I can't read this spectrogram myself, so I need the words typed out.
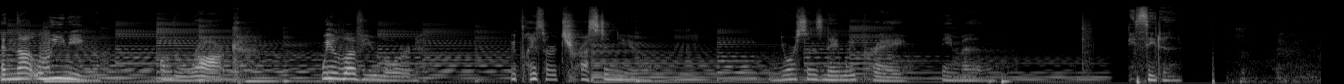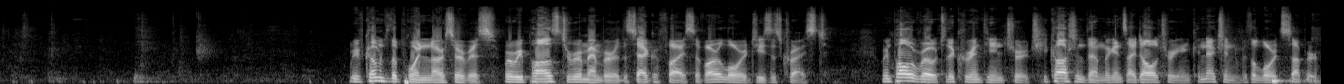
and not leaning on the rock. We love you, Lord. Place our trust in you. In your son's name we pray. Amen. Be seated. We've come to the point in our service where we pause to remember the sacrifice of our Lord Jesus Christ. When Paul wrote to the Corinthian church, he cautioned them against idolatry in connection with the Lord's Supper.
